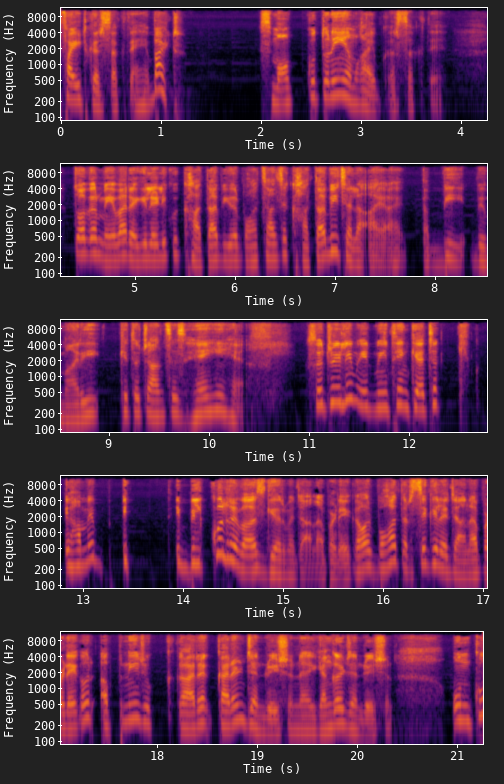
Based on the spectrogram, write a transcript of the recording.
फाइट कर सकते हैं. बट स्मॉक को तो नहीं हम गायब कर सकते. तो अगर मेवा रेगुलरली कोई खाता भी और बहुत साल से खाता भी चला आया है तब भी बीमारी के तो चांसेस हैं ही हैं. So it really made me think अच्छा हमें बिल्कुल रिवर्स गियर में जाना पड़ेगा और बहुत अरसे के लिए जाना पड़ेगा और अपनी जो करंट जनरेशन है यंगर जनरेशन उनको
